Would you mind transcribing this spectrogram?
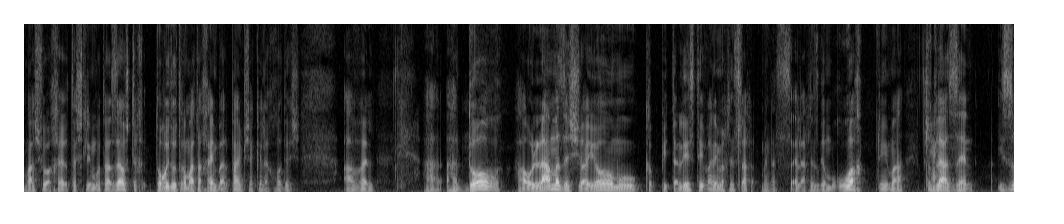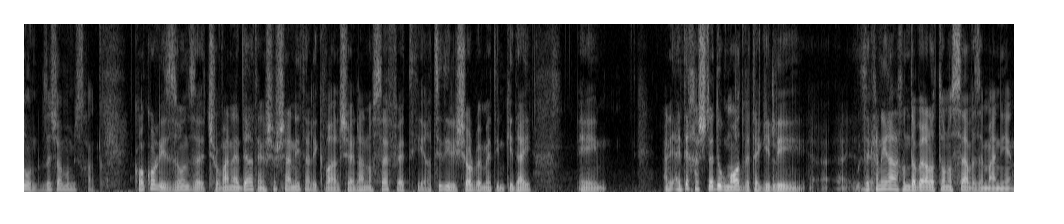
משהו אחר, תשלימו את הזה, או שתורידו את רמת החיים ב-2,000 שקל לחודש. אבל הדור, העולם הזה שהיום הוא קפיטליסטי, ואני מכניס, לה, מנסה להכניס גם רוח פנימה, פשוט כן. לאזן. איזון, זה שם המשחק. קודם כל, איזון זה תשובה נהדרת. אני חושב שענית לי כבר על שאלה נוספת, כי רציתי לשאול באמת אם כדאי... אה, אני אתן לך שתי דוגמאות ותגיד לי, זה כנראה אנחנו נדבר על אותו נושא, אבל זה מעניין.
